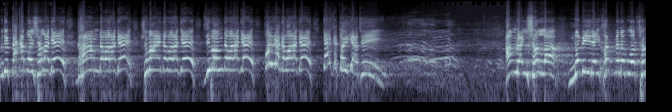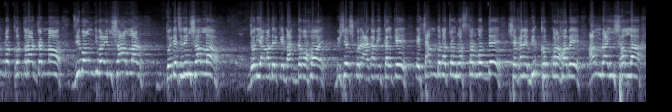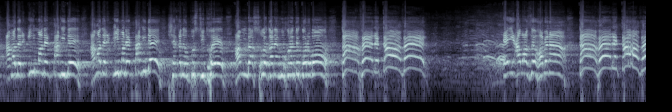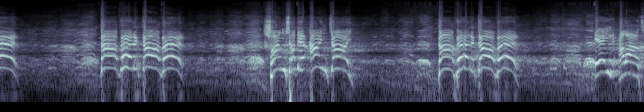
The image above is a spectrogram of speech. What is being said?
যদি টাকা পয়সা লাগে, ঘাম দেওয়া লাগে সময় দেওয়া লাগে জীবন দেওয়া লাগে কল্যাণ দেওয়া লাগে কে কে তৈরি আছি? আমরা ইনশাল্লাহ নবীর এই খতমে নবুয়ত সংরক্ষণ করার জন্য জীবন দিব ইনশাআল্লাহ। তৈরি আছেন ইনশাআল্লাহ। যদি আমাদেরকে ডাক দেওয়া হয়, বিশেষ করে আগামী কালকে এই চান্দনা চৌরাস্তার মধ্যে সেখানে বিক্ষোভ করা হবে, আমরা ইনশাল্লাহ আমাদের ইমানের তাগিদে, আমাদের ইমানের তাগিদে সেখানে উপস্থিত হয়ে আমরা স্লোগানে মুখরিত করব, কাফের কাফের! এই আওয়াজে হবে না, কাফের কাফের কাফের সংসদে আইন চাই কাফের কাফের এই আওয়াজ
